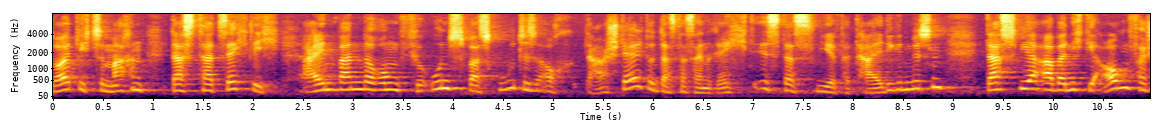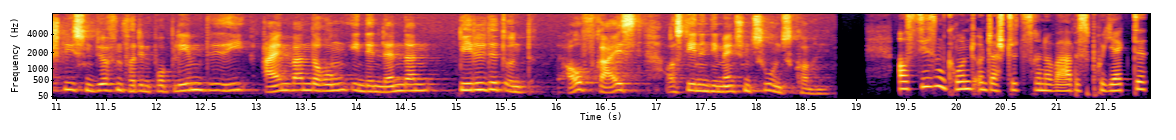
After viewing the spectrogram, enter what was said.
Deutlich zu machen, dass tatsächlich Einwanderung für uns was Gutes auch darstellt und dass das ein Recht ist, das wir verteidigen müssen, dass wir aber nicht die Augen verschließen dürfen vor den Problemen, die Einwanderung in den Ländern bildet und aufreißt, aus denen die Menschen zu uns kommen. Aus diesem Grund unterstützt Renovabis Projekte,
